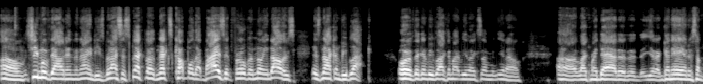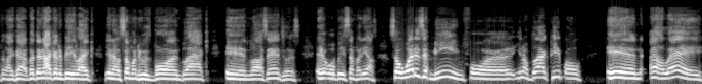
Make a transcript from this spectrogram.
um, she moved out in the 90s, but I suspect the next couple that buys it for over a million dollars is not going to be black. Or if they're going to be black, they might be like some, you know, uh, like my dad, or, you know, Ghanaian or something like that. But they're not going to be like, you know, someone who was born black in Los Angeles. It will be somebody else. So, what does it mean for, you know, black people in LA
